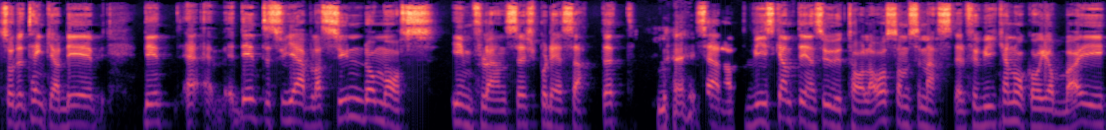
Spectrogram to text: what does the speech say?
Så då tänker jag, det, det, eh, det är inte så jävla synd om oss influencers på det sättet. Nej. Så att vi ska inte ens uttala oss om semester, för vi kan åka och jobba i eh,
